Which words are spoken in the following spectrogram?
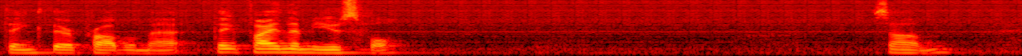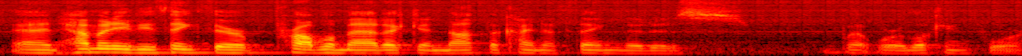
think they're problematic, think, find them useful? Some. And how many of you think they're problematic and not the kind of thing that is what we're looking for?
